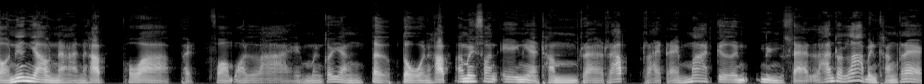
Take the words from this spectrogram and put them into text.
ต่อเนื่องยาวนานนะครับ เพราะว่าแพลตฟอร์มออนไลน์มันก็ยังเติบโตนะครับ Amazon เองเนี่ยทำรายรับรายไตรมาสเกิน1แสนล้านดอลลาร์เป็นครั้งแรก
